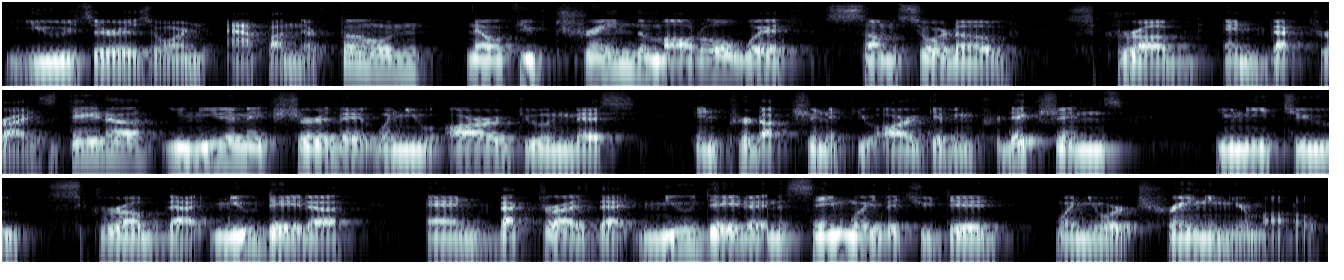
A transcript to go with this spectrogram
users or an app on their phone. Now, if you've trained the model with some sort of scrubbed and vectorized data, you need to make sure that when you are doing this in production, if you are giving predictions, you need to scrub that new data and vectorize that new data in the same way that you did when you were training your model.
